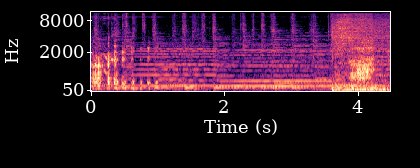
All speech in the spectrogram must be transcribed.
А.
